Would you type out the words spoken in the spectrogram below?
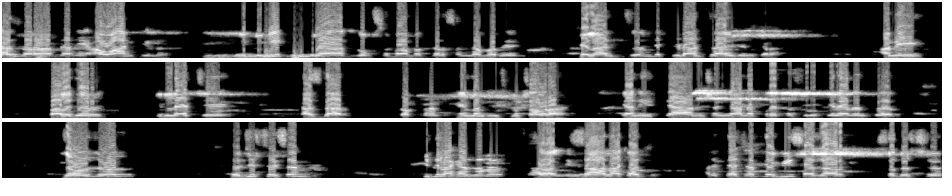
खासदारांना त्यांनी आवाहन केलं की तुम्ही तुमच्या लोकसभा मतदारसंघामध्ये खेळांचं म्हणजे क्रीडांचं आयोजन करा. आणि पालघर जिल्ह्याचे खासदार डॉक्टर हेमंत विष्णू सावरा यांनी त्या अनुषंगानं प्रयत्न सुरू केल्यानंतर जवळजवळ रजिस्ट्रेशन किती लाखाचं झालं? सहा लाखाचं. आणि त्याच्यातले वीस हजार सदस्य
